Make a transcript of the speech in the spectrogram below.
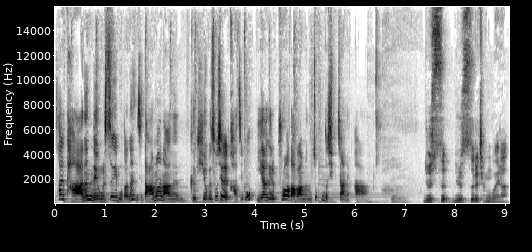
사실 다 아는 내용을 쓰기보다는 이제 나만 아는 그 기업의 소식을 가지고 이야기를 풀어 나가면 조금 더 쉽지 않을까. 뉴스 뉴스를 참고해라.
